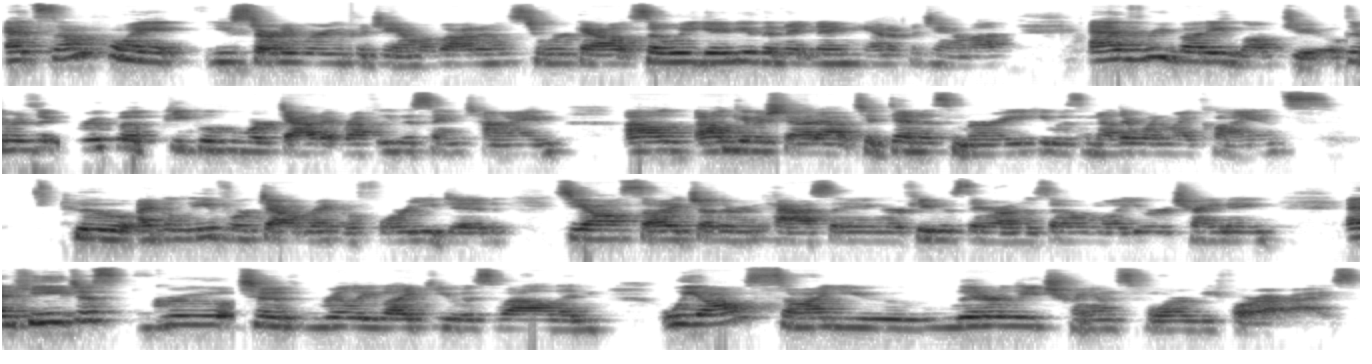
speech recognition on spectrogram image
at some point, you started wearing pajama bottoms to work out. So we gave you the nickname Hannah Pajama. Everybody loved you. There was a group of people who worked out at roughly the same time. I'll, I'll give a shout out to Dennis Murray. He was another one of my clients who I believe worked out right before you did. So y'all saw each other in passing, or if he was there on his own while you were training. And he just grew to really like you as well. And we all saw you literally transform before our eyes.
